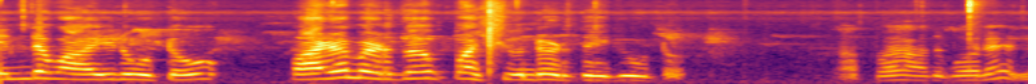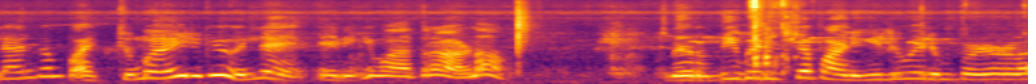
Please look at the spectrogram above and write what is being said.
എന്റെ വായിലോട്ടു പഴമെടുത്ത് പശുവിന്റെ അടുത്തേക്ക് വിട്ടു. അപ്പം അതുപോലെ എല്ലാവർക്കും പറ്റുമായിരിക്കും ഇല്ലേ? എനിക്ക് മാത്രമാണോ? ധൃതി പിടിച്ച പണിയിൽ വരുമ്പോഴുള്ള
